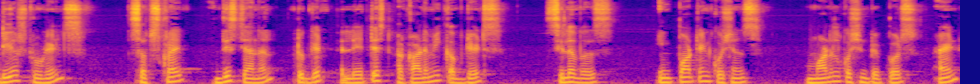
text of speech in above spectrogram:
Dear students, subscribe this channel to get latest academic updates, syllabus, important questions, model question papers and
